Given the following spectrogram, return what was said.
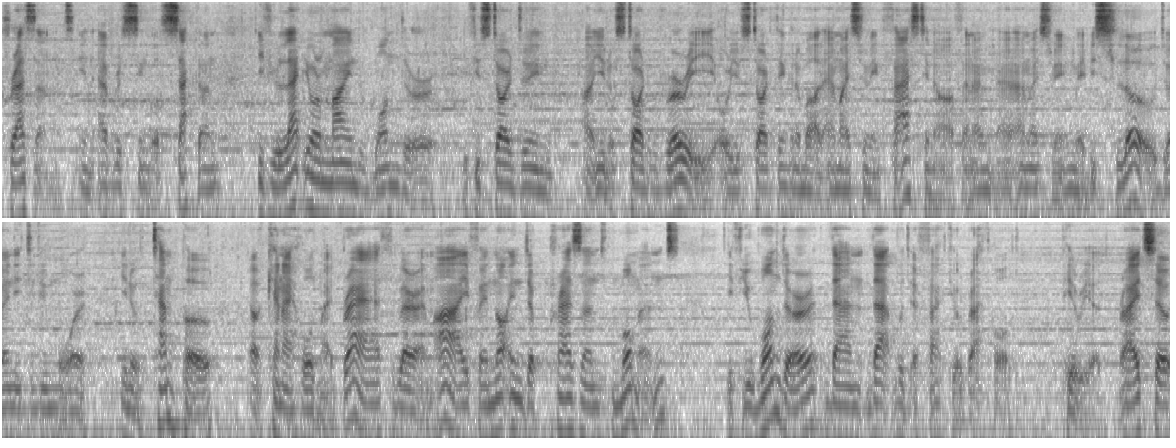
present in every single second, if you let your mind wander, if you start doing, uh, you know, start worry, or you start thinking about, am I swimming fast enough, and am, am I swimming maybe slow? Do I need to do more, you know, tempo? uh, can I hold my breath, where am I, if I'm not in the present moment, If you wonder, then that would affect your breath hold, period, right? So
